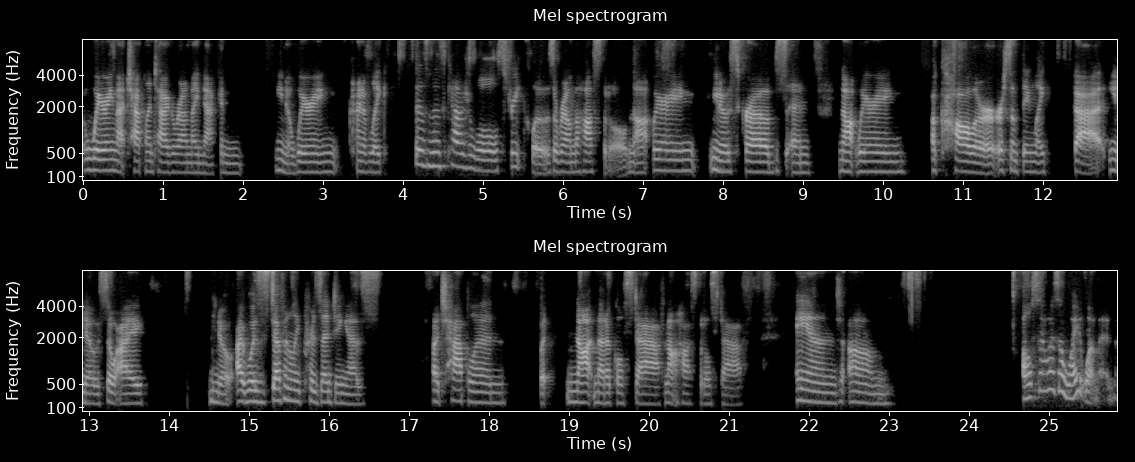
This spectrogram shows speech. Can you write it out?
wearing that chaplain tag around my neck and, you know, wearing kind of like business casual street clothes around the hospital, not wearing, you know, scrubs and not wearing a collar or something like that, you know. So I, you know, I was definitely presenting as a chaplain, but not medical staff, not hospital staff. And um, also as a white woman,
